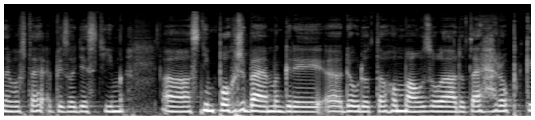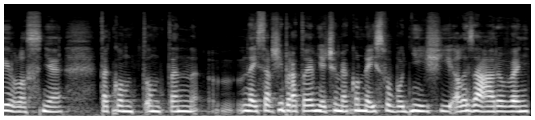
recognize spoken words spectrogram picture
nebo v té epizodě s tím, s tím pohřbem, kdy jdou do toho mauzolea, do té hrobky vlastně, tak on, on ten nejstarší bratr je v něčem jako nejsvobodnější, ale zároveň,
